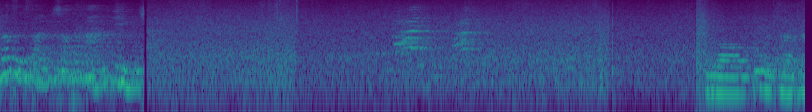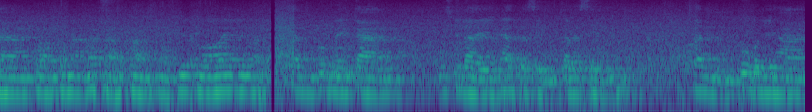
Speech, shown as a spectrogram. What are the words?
นักศึกษาวิชาทหารหญิง รองผู้บัญชาการกองกำลังรักษาความสงบเรียบร้อยจังหวัดท่านผู้อำนวยการวิทยาลัยแพทย์ศิลป์กาลสินท่านผู้บริหาร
